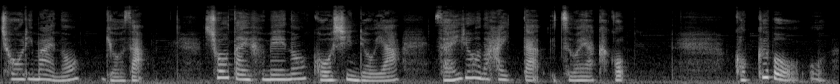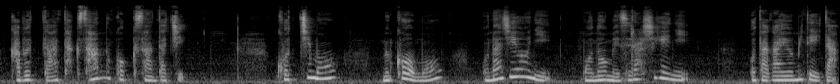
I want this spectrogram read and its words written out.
調理前の餃子正体不明の香辛料や材料の入った器やカゴコック帽をかぶったたくさんのコックさんたち。こっちも向こうも同じように物珍しげにお互いを見ていた。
